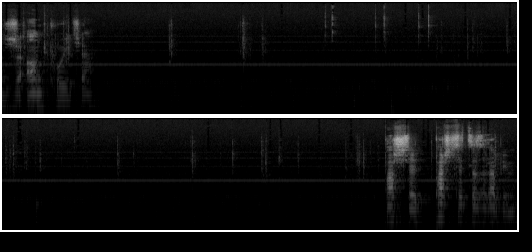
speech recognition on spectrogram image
Że on pójdzie. Patrzcie, patrzcie co zrobimy.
